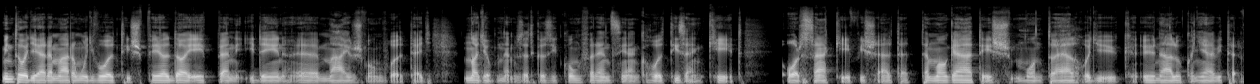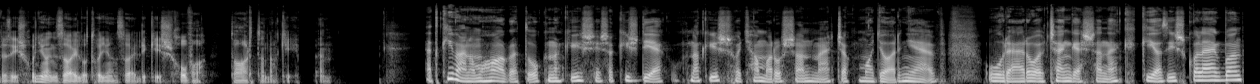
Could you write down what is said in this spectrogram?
mint ahogy erre már amúgy volt is példa, éppen idén májusban volt egy nagyobb nemzetközi konferenciánk, ahol 12 ország képviseltette magát, és mondta el, hogy ők, ő náluk a nyelvi tervezés hogyan zajlott, hogyan zajlik, és hova tartanak éppen. Hát kívánom a hallgatóknak is, és a kisdiákoknak is, hogy hamarosan már csak magyar nyelv óráról csengessenek ki az iskolákban.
